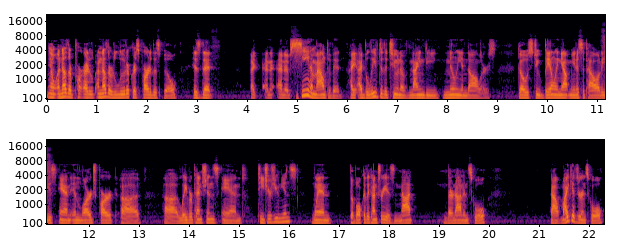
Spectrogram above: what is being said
You know, another part, another ludicrous part of this bill is that a, an, an obscene amount of it, I, I believe, to the tune of ninety million dollars, goes to bailing out municipalities and, in large part, uh, uh, labor pensions and teachers unions when the bulk of the country is not they're not in school. Now, my kids are in school.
